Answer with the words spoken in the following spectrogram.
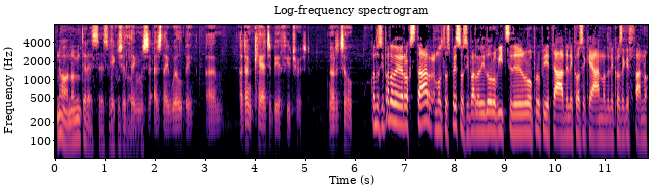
No, non mi interessa essere un futurologo. Um, Quando si parla delle rockstar, molto spesso si parla dei loro vizi, delle loro proprietà, delle cose che hanno, delle cose che fanno.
